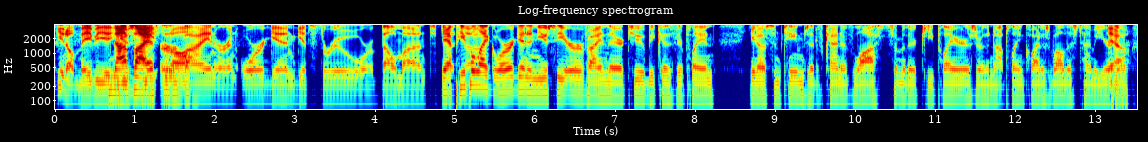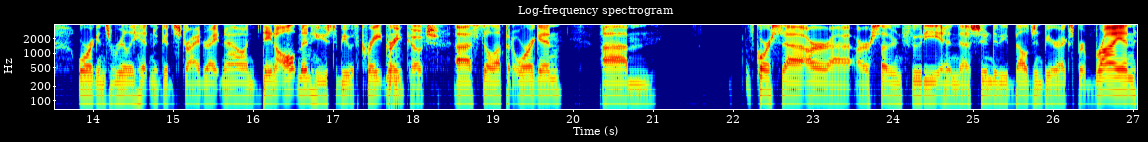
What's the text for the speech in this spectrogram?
you know, maybe a Not UC biased at all. Irvine or an Oregon gets through, or a Belmont. yeah, but, people uh, like Oregon and UC Irvine there too because they're playing, you know, some teams that have kind of lost some of their key players or they're not playing quite as well this time of year. Yeah. Oregon's really hitting a good stride right now, and Dana Altman, who used to be with Creighton, great coach. uh, still up at Oregon. Um, of course, uh, our uh, our Southern foodie and uh, soon to be Belgian beer expert Brian,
